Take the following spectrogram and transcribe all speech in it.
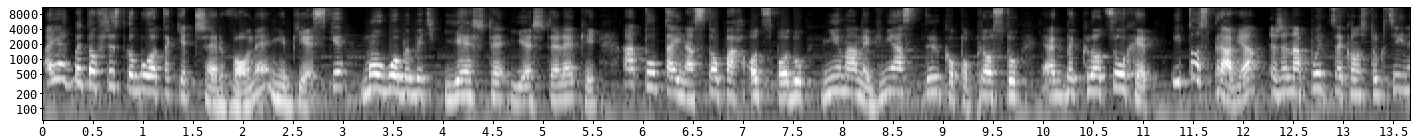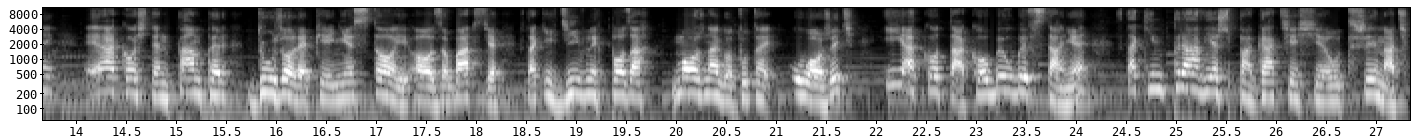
a jakby to wszystko było takie czerwone, niebieskie, mogłoby być jeszcze, jeszcze lepiej. A tutaj na stopach od spodu nie mamy gniazd, tylko po prostu jakby klocuchy. I to sprawia, że na płytce konstrukcyjnej jakoś ten pamper dużo lepiej nie stoi. O, zobaczcie, w takich dziwnych pozach można go tutaj ułożyć i jako tako byłby w stanie takim prawie szpagacie się utrzymać.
